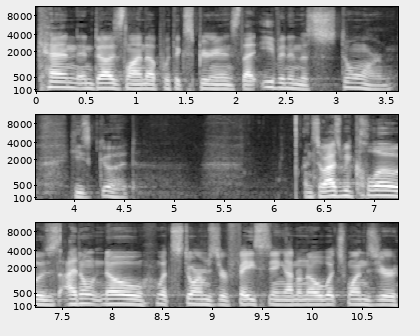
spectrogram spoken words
can and does line up with experience, that even in the storm, He's good. And so, as we close, I don't know what storms you're facing. I don't know which ones you're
